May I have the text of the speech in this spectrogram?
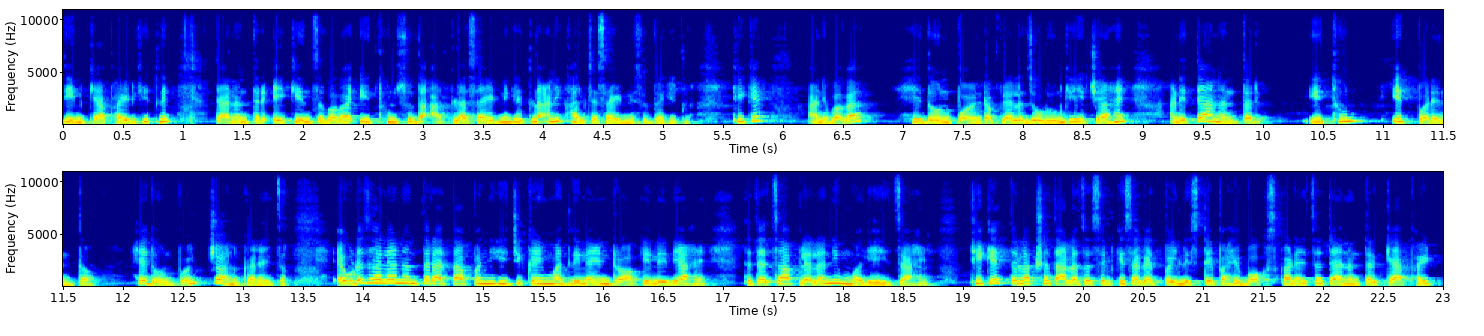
तीन कॅप हाईट घेतली. त्यानंतर एक इंच बघा इथून सुद्धा आतल्या साईडने घेतला आणि खालच्या साईडने सुद्धा घेतला. ठीक आहे? आणि बघा हे दोन पॉईंट आपल्याला जोडून घ्यायचे आहे. आणि त्यानंतर इथून इथपर्यंत हे दोन पॉईंट जॉईन करायचं. एवढं झाल्यानंतर आता आपण ही जी काही मधली लाईन ड्रॉ केलेली आहे तर त्याचं आपल्याला निम्म घ्यायचं आहे. ठीक आहे? तर लक्षात आलंच असेल की सगळ्यात पहिली स्टेप आहे बॉक्स काढायचा. त्यानंतर कॅप हाईट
